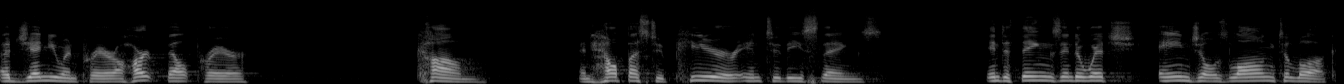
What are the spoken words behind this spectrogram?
a genuine prayer, a heartfelt prayer. Come and help us to peer into these things, into things into which angels long to look.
